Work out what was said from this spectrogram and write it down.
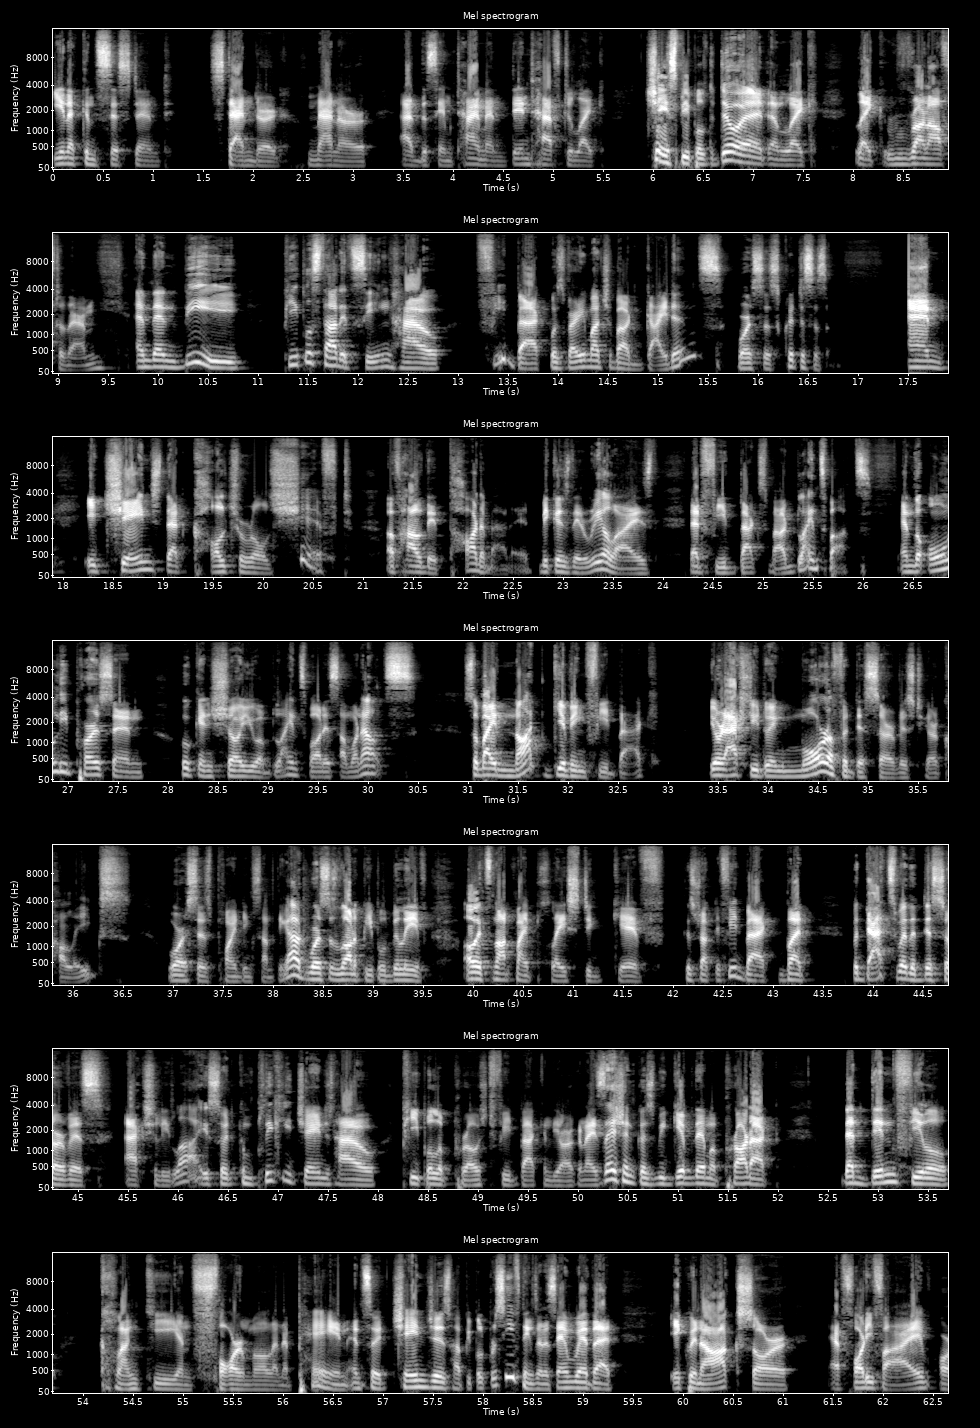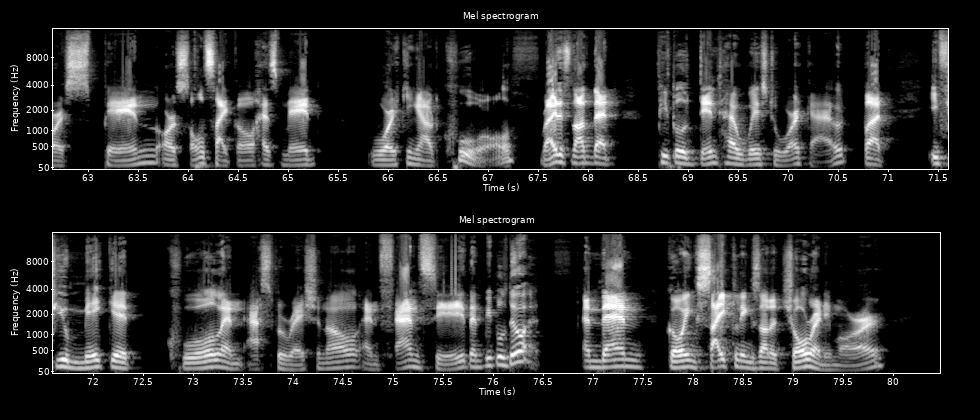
in a consistent, standard manner at the same time and didn't have to like chase people to do it and like like run after them. And then B, people started seeing how feedback was very much about guidance versus criticism. And it changed that cultural shift of how they thought about it because they realized that feedback's about blind spots. And the only person who can show you a blind spot is someone else. So by not giving feedback, you're actually doing more of a disservice to your colleagues versus pointing something out. Versus a lot of people believe, oh, it's not my place to give constructive feedback but but that's where the disservice actually lies. So it completely changed how people approached feedback in the organization because we give them a product that didn't feel clunky and formal and a pain. And so it changes how people perceive things in the same way that equinox or f45 or spin or soul cycle has made working out cool right? It's not that people didn't have ways to work out but if you make it cool and aspirational and fancy, then people do it. And then going cycling is not a chore anymore.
